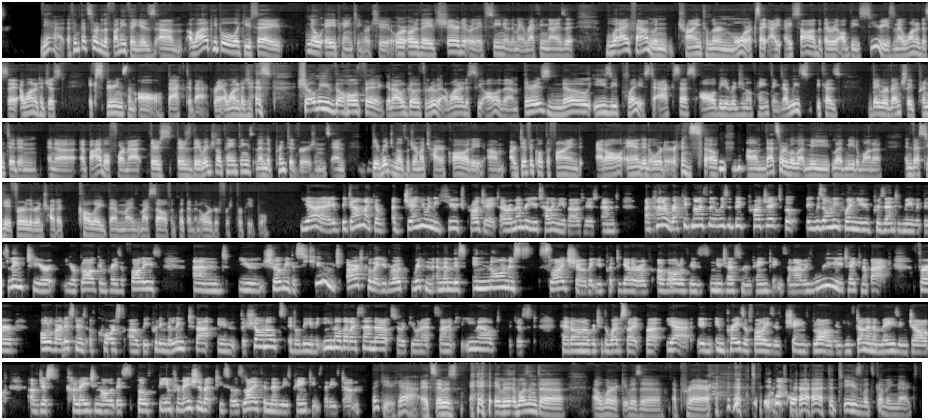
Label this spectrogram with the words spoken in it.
Yeah i think that's sort of the funny thing is um, a lot of people like you say know a painting or two or, or they've shared it or they've seen it or they might recognize it what I found when trying to learn more, because I, I, I, saw that there were all these series, and I wanted to say, I wanted to just experience them all back to back, right? I wanted to just show me the whole thing and I'll go through it. I wanted to see all of them. There is no easy place to access all the original paintings, at least because they were eventually printed in in a, a, Bible format. There's there's the original paintings and then the printed versions, and the mm-hmm. originals, which are much higher quality, um, are difficult to find at all and in order. And so mm-hmm. um, that's sort of what led me led me to want to investigate further and try to collate them my, myself and put them in order for, for people. Yeah, it began like a, a genuinely huge project. I remember you telling me about it, and I kind of recognized that it was a big project, but it was only when you presented me with this link to your your blog in Praise of Follies, and you showed me this huge article that you'd wrote, written, and then this enormous slideshow that you'd put together of of all of his New Testament paintings, and I was really taken aback. For all of our listeners, of course, I'll be putting the link to that in the show notes. It'll be in the email that I send out. So if you want to sign up to the email, just head on over to the website. But yeah, in, in Praise of Follies is Shane's blog, and he's done an amazing job of just collating all of this, both the information about Tissot's life and then these paintings that he's done. Thank you. Yeah, it's it was it was it wasn't a a work. It was a, a prayer to, to, tease what's coming next.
